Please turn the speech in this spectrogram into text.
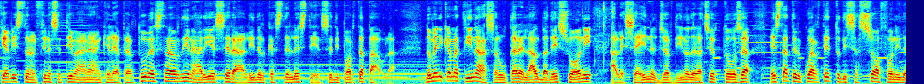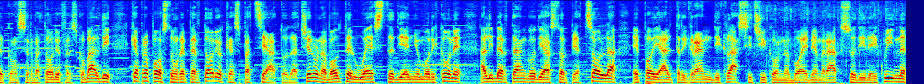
che ha visto nel fine settimana anche le aperture straordinarie serali del Castello Estense di Porta Paola. Domenica mattina a salutare l'alba dei suoni, alle 6 nel giardino della Certosa, è stato il quartetto di sassofoni del Conservatorio Frescobaldi che ha proposto un repertorio che ha spaziato da C'era una volta il West di Ennio Morricone a Libertango di Astor Piazzolla e poi altri grandi classici con Bohemian Rhapsody dei Queen,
